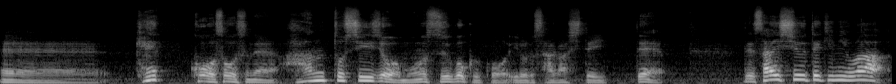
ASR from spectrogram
えー結構そうですね半年以上ものすごくこういろいろ探していってで最終的には、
